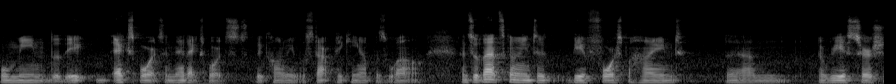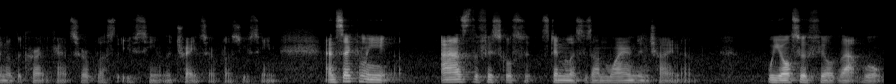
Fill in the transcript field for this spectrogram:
will mean that the exports and net exports to the economy will start picking up as well. And so that's going to be a force behind um, a reassertion of the current account surplus that you've seen, the trade surplus you've seen. And secondly, as the fiscal stimulus is unwound in China, we also feel that will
